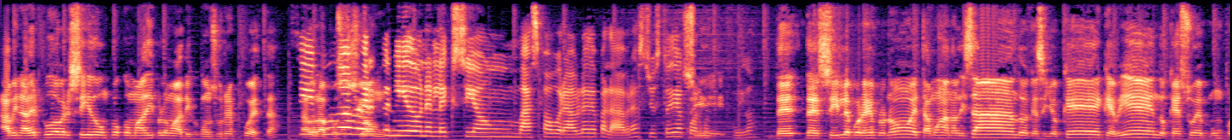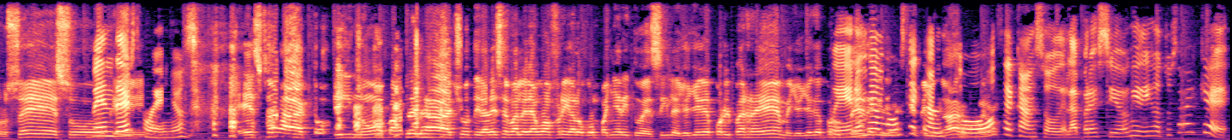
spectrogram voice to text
Abinader pudo haber sido un poco más diplomático con su respuesta. Sí, pudo haber tenido una elección más favorable de palabras. Yo estoy de acuerdo contigo. De, decirle, por ejemplo, no, estamos analizando, qué sé yo qué, que viendo, que eso es un proceso. Vender sueños. Exacto. Y no apagarle el hacho, tirarle ese vale de agua fría a los compañeritos y decirle, yo llegué por el PRM, yo llegué por el Bueno, mi amor, se cansó, pues". se cansó de la presión y dijo, ¿tú sabes qué?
